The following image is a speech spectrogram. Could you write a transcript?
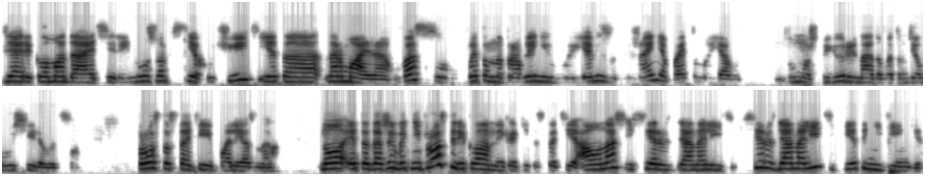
для рекламодателей. Нужно всех учить, и это нормально. У вас в этом направлении, я вижу движение, поэтому я думаю, что Юрию надо в этом деле усиливаться. Просто статей полезных – но это должны быть не просто рекламные какие-то статьи, а у нас есть сервис для аналитики. Сервис для аналитики – это не деньги.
